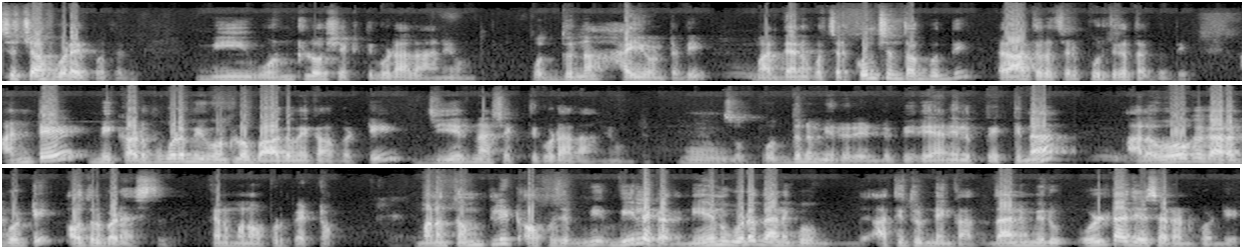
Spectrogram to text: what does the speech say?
స్విచ్ ఆఫ్ కూడా అయిపోతుంది. మీ ఒంట్లో శక్తి కూడా అలానే ఉంటుంది. పొద్దున్న హై ఉంటుంది మధ్యాహ్నం వచ్చారు కొంచెం తగ్గుద్ది రాత్రి వచ్చారు పూర్తిగా తగ్గుద్ది. అంటే మీ కడుపు కూడా మీ ఒంట్లో భాగమే కాబట్టి జీర్ణ శక్తి కూడా అలానే ఉంటుంది. సో పొద్దున మీరు రెండు బిర్యానీలు పెట్టినా అలవోకగా అరగొట్టి అవతల పడేస్తుంది. కానీ మనం అప్పుడు పెట్టాం. మనం కంప్లీట్ ఆపోజిట్ వీలే కాదు. నేను కూడా దానికి అతిథుడినేం కాదు. దాన్ని మీరు ఉల్టా చేశారనుకోండి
